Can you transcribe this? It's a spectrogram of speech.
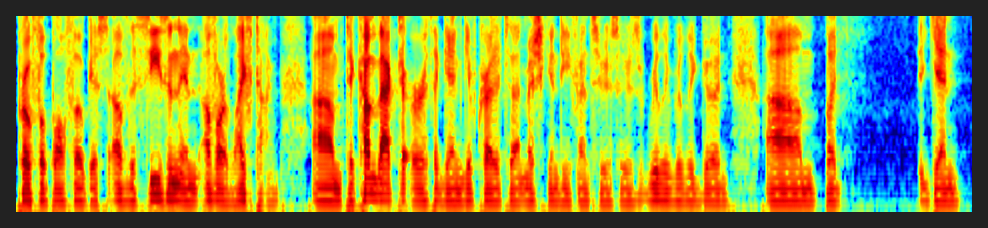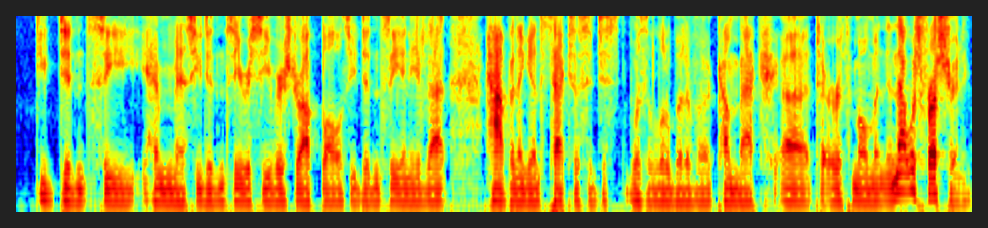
Pro Football Focus of the season and of our lifetime. Um, to come back to earth again, give credit to that Michigan defense, who's who's really really good. Um, but again, you didn't see him miss. You didn't see receivers drop balls. You didn't see any of that happen against Texas. It just was a little bit of a comeback uh, to earth moment, and that was frustrating.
